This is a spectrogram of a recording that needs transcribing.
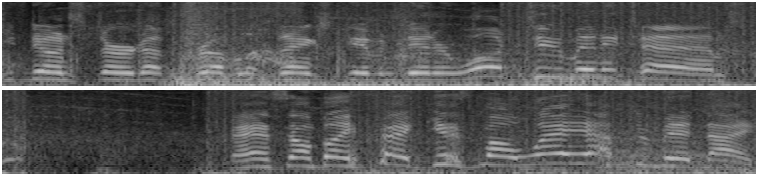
You done stirred up trouble at Thanksgiving dinner one too many times. Man, somebody fed my way after midnight.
